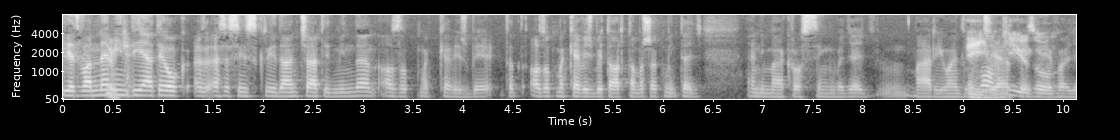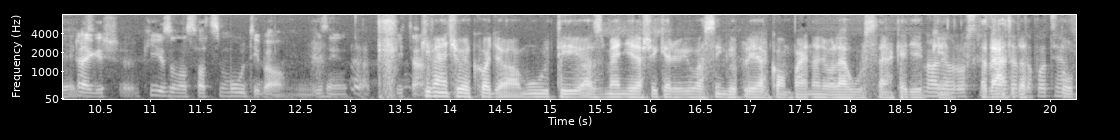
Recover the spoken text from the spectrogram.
Illetve a nem Úgy. indie játékok, az Assassin's Creed, Uncharted, minden, azok meg kevésbé, tehát azok meg kevésbé tartalmasak, mint egy Animal Crossing, vagy egy Mario and Luigi van. Van RPG, vagy egy... Reg is killzone-ozhatsz multiba, izén. Kíváncsi vagyok, hogy a multi az mennyire sikerül jó, a single player kampány nagyon lehúzták egyébként. Nagyon rossz Tehát látod, a top,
